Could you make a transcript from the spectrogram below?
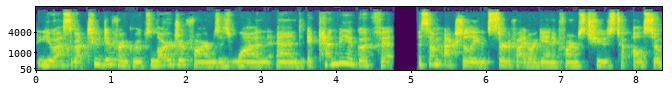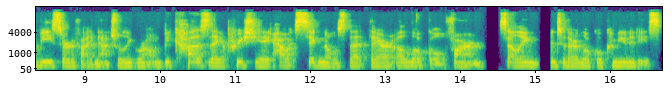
You asked about two different groups. Larger farms is one, and it can be a good fit some actually certified organic farms choose to also be certified naturally grown because they appreciate how it signals that they're a local farm selling into their local communities.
